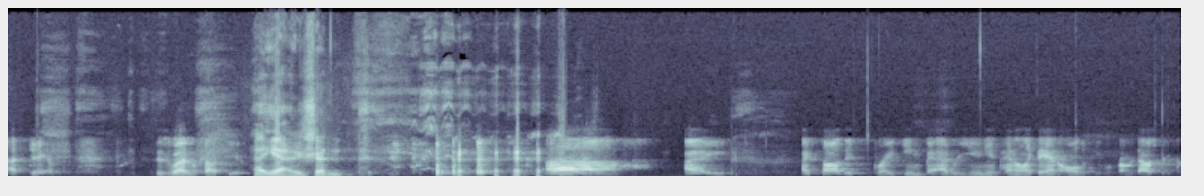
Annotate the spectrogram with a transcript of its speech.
God damn. This is why I don't talk to you. Uh, yeah, you shouldn't. Uh, I I saw this Breaking Bad reunion panel. Like, they had all the people from it. That was pretty cool.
